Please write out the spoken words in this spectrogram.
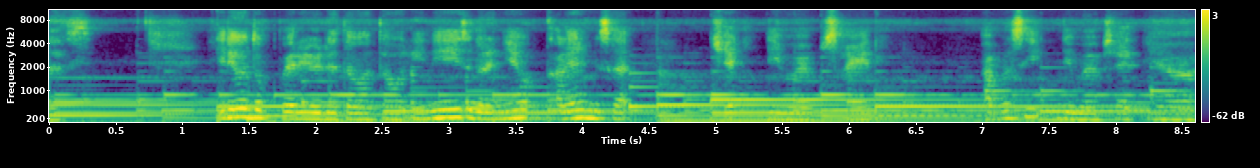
2015 jadi untuk periode tahun-tahun ini sebenarnya kalian bisa cek di website apa sih? Di websitenya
